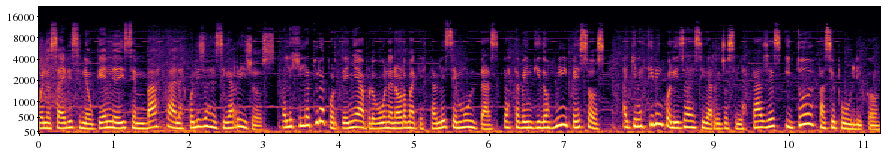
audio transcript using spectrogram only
Buenos Aires y Neuquén le dicen basta a las colillas de cigarrillos. La legislatura porteña aprobó una norma que establece multas de hasta 22 mil pesos a quienes tienen colillas de cigarrillos en las calles y todo espacio público.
